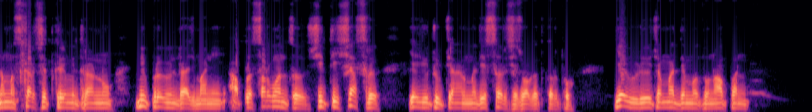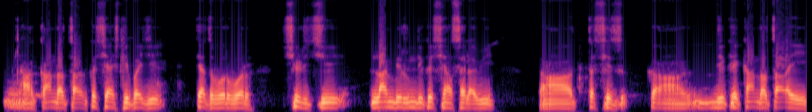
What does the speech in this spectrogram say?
नमस्कार शेतकरी मित्रांनो मी प्रवीण राजमाने आपलं सर्वांचं शेतीशास्त्र या युट्यूब चॅनलमध्ये सरसे स्वागत करतो. या व्हिडिओच्या माध्यमातून आपण कांदा चाळ कशी असली पाहिजे त्याचबरोबर शिडची लांबी रुंदी कशी असायला हवी तसेच का- जी काही कांदा चाळ आहे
